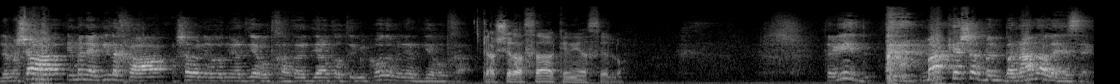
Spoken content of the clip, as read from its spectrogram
למשל, אם אני אגיד לך, עכשיו אני, אני אאתגר אותך, אתה אתגרת אותי מקודם, אני אאתגר אותך. כאשר עשה, כן יעשה לו. תגיד, מה הקשר בין בננה לעסק?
